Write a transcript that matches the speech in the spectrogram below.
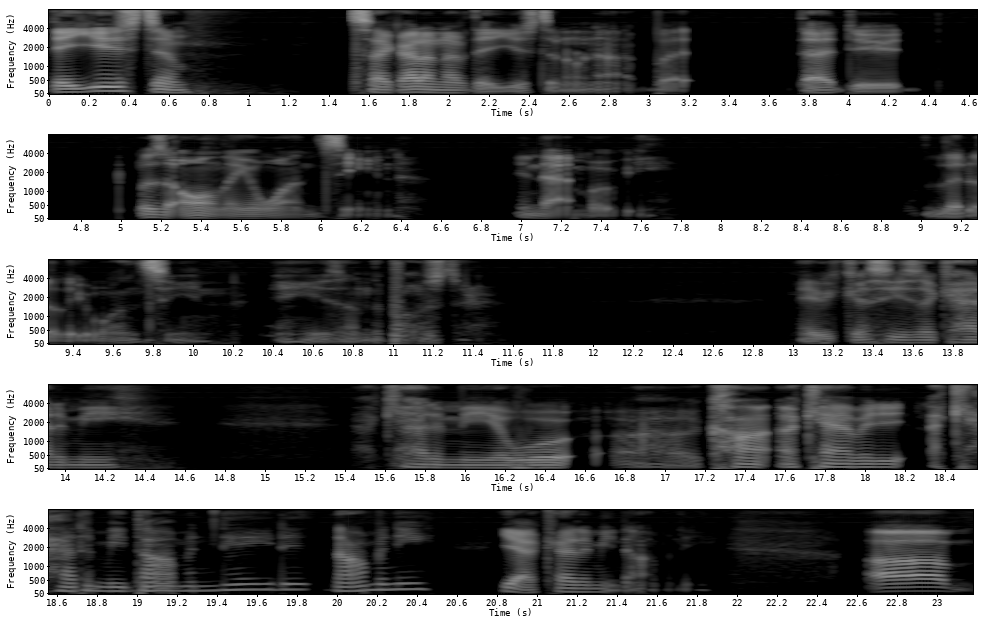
they used him. It's like I don't know if they used him or not, but that dude was only one scene in that movie. Literally one scene, and he's on the poster. Maybe because he's Academy Academy Award uh, con- Academy Academy nominated nominee. Yeah, Academy nominee. Um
